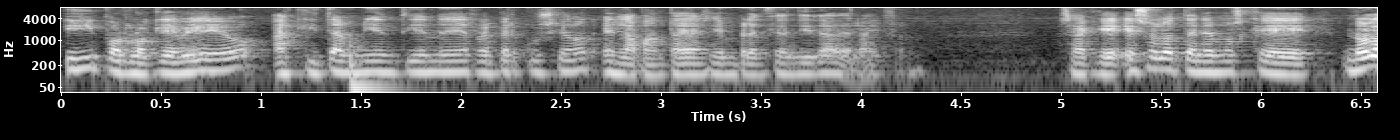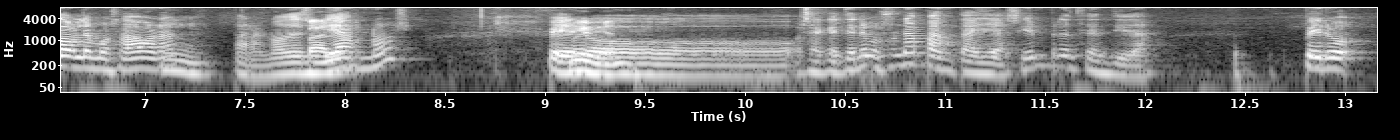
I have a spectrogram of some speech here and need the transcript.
Y por lo que veo, aquí también tiene repercusión en la pantalla siempre encendida del iPhone. O sea que eso lo tenemos que. No lo hablemos ahora Mm. para no desviarnos, pero. O sea que tenemos una pantalla siempre encendida. Pero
